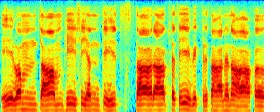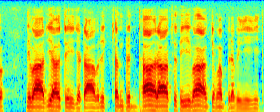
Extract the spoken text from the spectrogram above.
एवं ताम भीषयती राक्षसी विकृताननाह निवार्य त्रिजटा वृक्षन वृद्धा राक्षसी वाक्यमब्रवीत।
